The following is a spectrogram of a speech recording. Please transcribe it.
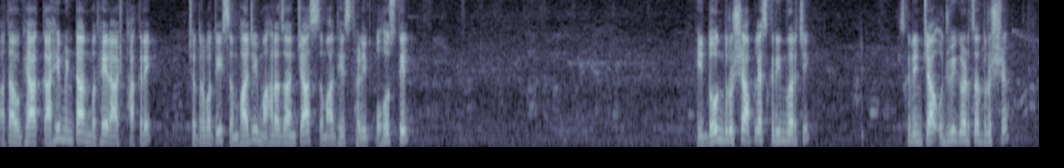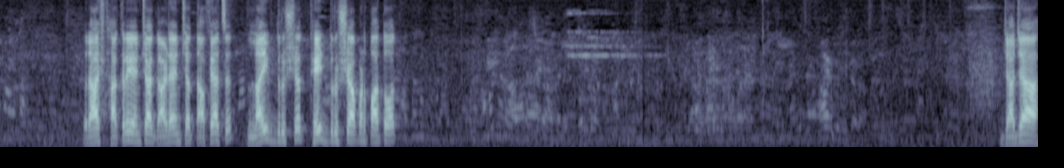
आता अवघ्या काही मिनिटांमध्ये राज ठाकरे छत्रपती संभाजी महाराजांच्या समाधीस्थळी पोहोचतील. ही दोन दृश्य आपल्या स्क्रीनवरची. स्क्रीनच्या उजवीकडचं दृश्य राज ठाकरे यांच्या गाड्यांच्या ताफ्याचं. लाईव्ह दृश्य थेट दृश्य आपण पाहतो आहोत. ज्या ज्या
